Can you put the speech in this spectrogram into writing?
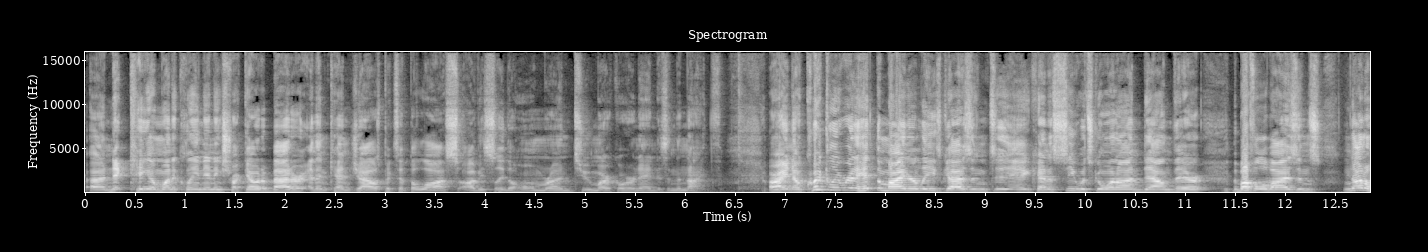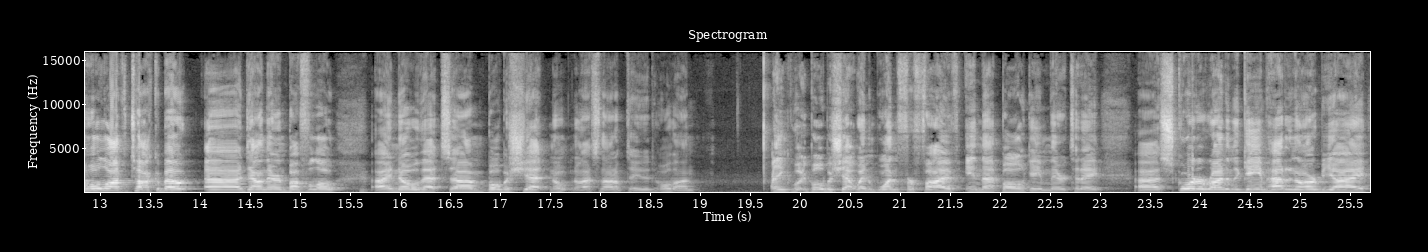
Uh, Nick Kingham went a clean inning, struck out a batter, and then Ken Giles picks up the loss. Obviously, the home run to Marco Hernandez in the ninth. All right, now quickly we're going to hit the minor leagues, guys, and, and kind of see what's going on down there. The Buffalo Bisons, not a whole lot to talk about uh, down there in Buffalo. I know that um, Bo Bichette, nope, no, that's not updated. Hold on. I think Bo Bichette went one for five in that ball game there today. Uh, scored a run in the game, had an RBI,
